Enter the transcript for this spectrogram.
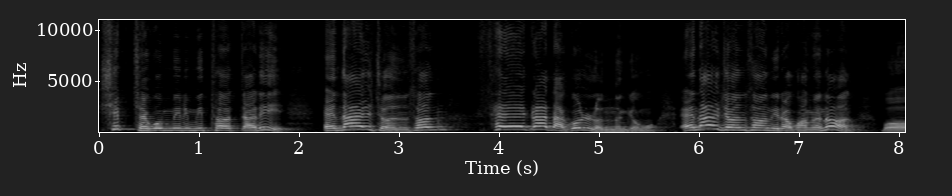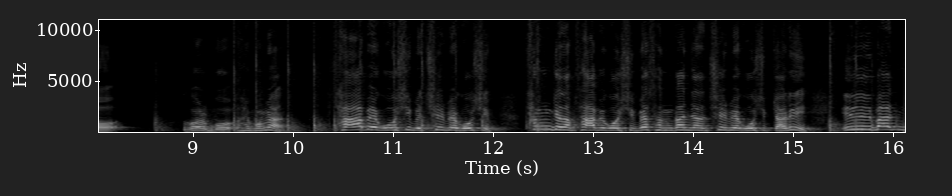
10제곱밀리미터짜리 NR 전선 세 가닥을 넣는 경우 NR 전선이라고 하면은 뭐 이걸 뭐 해보면 450에 750 상전압 450에 선간전 750짜리 일반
